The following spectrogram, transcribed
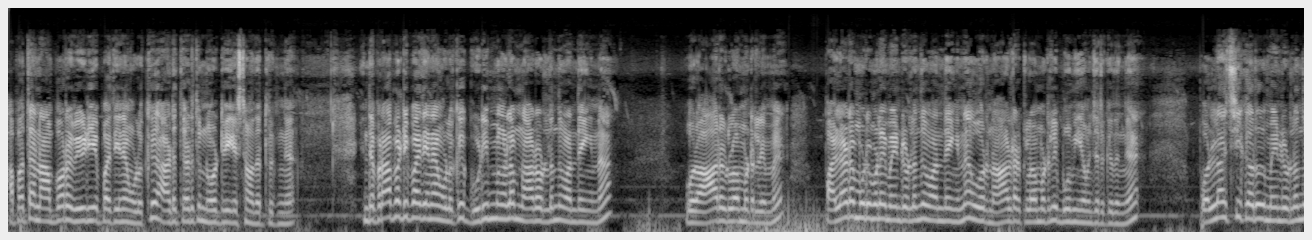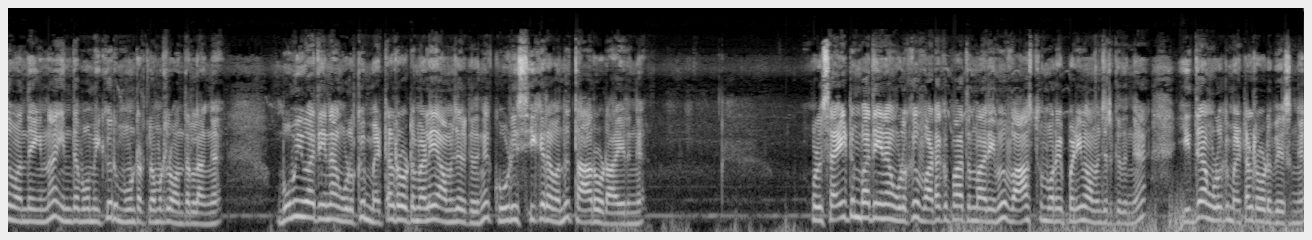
அப்போ தான் நான் போகிற வீடியோ பார்த்தீங்கன்னா உங்களுக்கு அடுத்தடுத்து நோட்டிஃபிகேஷன் வந்துட்டுருக்குங்க. இந்த ப்ராப்பர்ட்டி பார்த்தீங்கன்னா உங்களுக்கு குடிமங்கலம் நாடோட்லேருந்து வந்தீங்கன்னா ஒரு ஆறு கிலோமீட்டர்லையுமே பல்லட முடிமலை மெயின் ரோட்லேருந்து வந்தீங்கன்னா ஒரு நாலரை கிலோமீட்டர்லேயும் பூமி அமைஞ்சிருக்குதுங்க. பொள்ளாச்சி கரூர் மெயின் ரோட்லேருந்து வந்தீங்கன்னா இந்த பூமிக்கு ஒரு மூன்றரை கிலோமீட்டர் வந்துடலாங்க பூமி பார்த்தீங்கன்னா உங்களுக்கு மெட்டல் ரோட்டு மேலேயே அமைஞ்சிருக்குதுங்க. கூடி சீக்கிரம் வந்து தார் ரோடு ஆயிருங்க. ஒரு சைட்டும் பார்த்தீங்கன்னா உங்களுக்கு வடக்கு பார்த்த மாதிரியும் வாஸ்து முறைப்படியும் அமைஞ்சிருக்குதுங்க. இதுதான் உங்களுக்கு மெட்டல் ரோடு பேசுங்க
